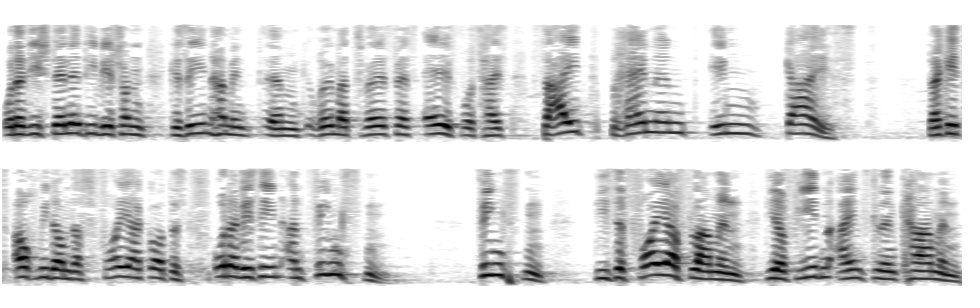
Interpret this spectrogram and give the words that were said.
Oder die Stelle, die wir schon gesehen haben in ähm, Römer 12, Vers 11, wo es heißt, seid brennend im Geist. Da geht es auch wieder um das Feuer Gottes. Oder wir sehen an Pfingsten. Pfingsten, diese Feuerflammen, die auf jeden Einzelnen kamen.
